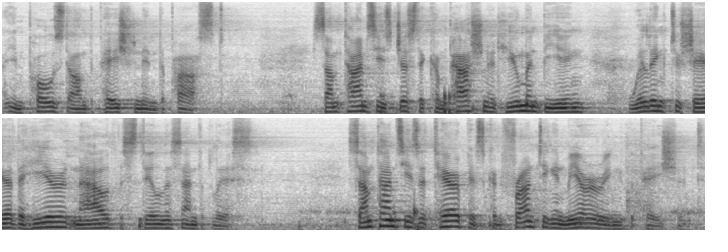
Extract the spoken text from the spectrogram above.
imposed on the patient in the past. Sometimes he is just a compassionate human being willing to share the here and now, the stillness and the bliss. Sometimes he is a therapist confronting and mirroring the patient.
